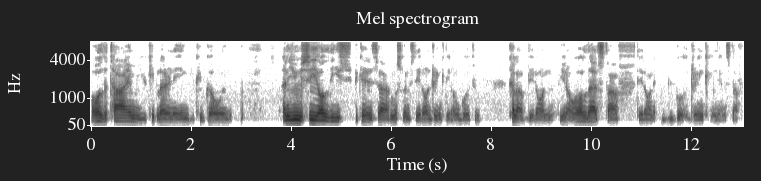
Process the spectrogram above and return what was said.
all the time, you keep learning, you keep going and you see all these because uh, Muslims they don't drink, they don't go to club, they don't, you know, all that stuff. They don't go drinking and stuff.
